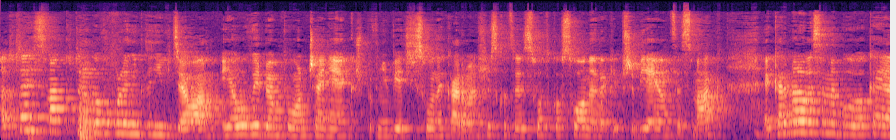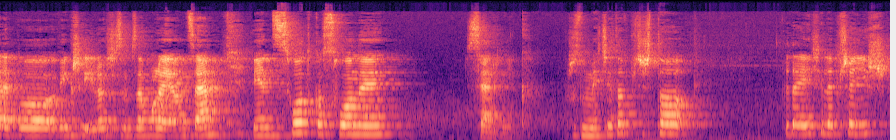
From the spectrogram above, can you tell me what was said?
A tutaj jest smak, którego w ogóle nigdy nie widziałam. Ja uwielbiam połączenie, jak już pewnie wiecie, słony karmel, wszystko co jest słodko-słone, takie przybijające smak. E, Karmelowe same były ok, ale po większej ilości są zamulające, więc słodko-słony sernik. Rozumiecie to? Przecież to wydaje się lepsze niż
